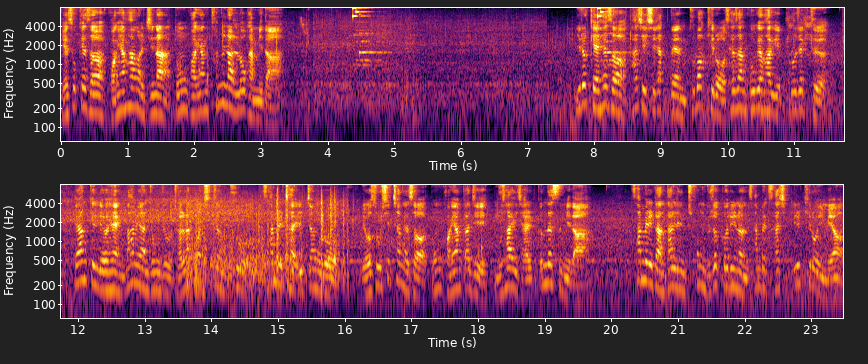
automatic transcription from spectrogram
계속해서 광양항을 지나 동광양 터미널로 갑니다. 이렇게 해서 다시 시작된 두 바퀴로 세상 구경하기 프로젝트 해안길 여행 남해안 종주 전라권 시즌2 3일차 일정으로 여수 시청에서 동광양까지 무사히 잘 끝냈습니다. 3일간 달린 총 누적거리는 341km이며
